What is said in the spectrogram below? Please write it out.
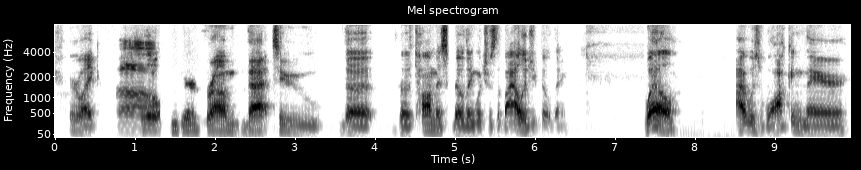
or like a little under from that to the the Thomas building, which was the biology building. Well, I was walking there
